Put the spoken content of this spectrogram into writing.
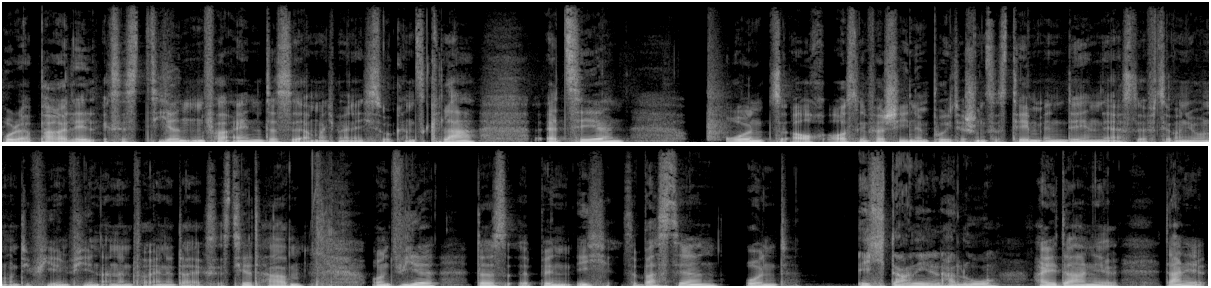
oder parallel existierenden Vereine, das ist ja manchmal nicht so ganz klar, erzählen und auch aus den verschiedenen politischen Systemen, in denen der erste FC Union und die vielen, vielen anderen Vereine da existiert haben. Und wir, das bin ich, Sebastian und ich, Daniel, hallo. Hi Daniel. Daniel,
